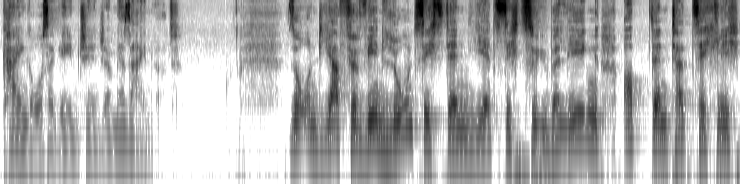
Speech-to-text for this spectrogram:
kein großer Gamechanger mehr sein wird. So, und ja, für wen lohnt sich denn jetzt, sich zu überlegen, ob denn tatsächlich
